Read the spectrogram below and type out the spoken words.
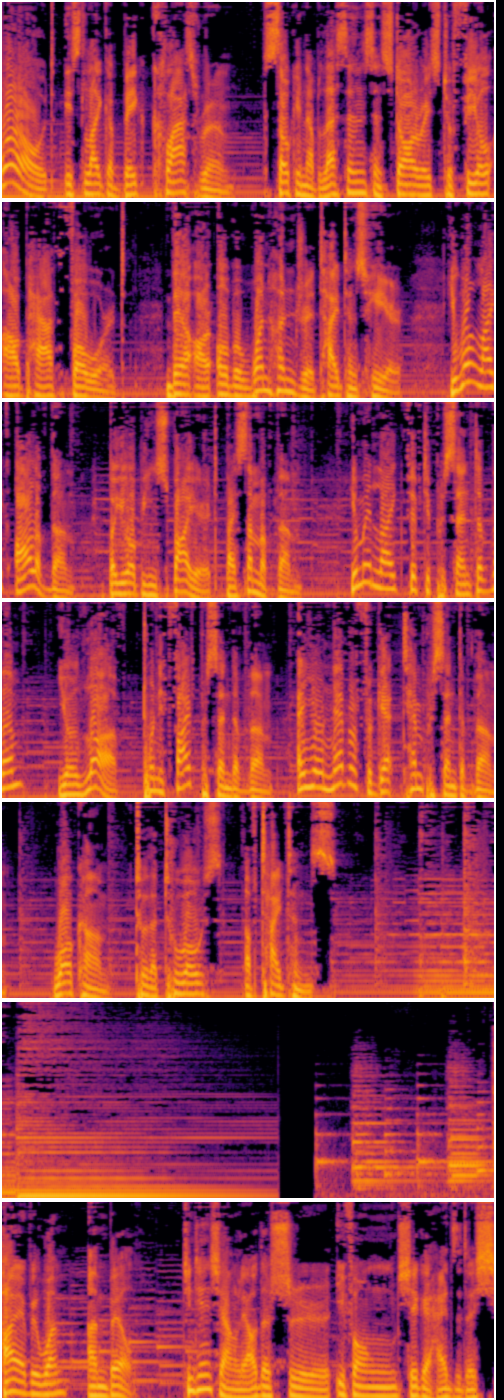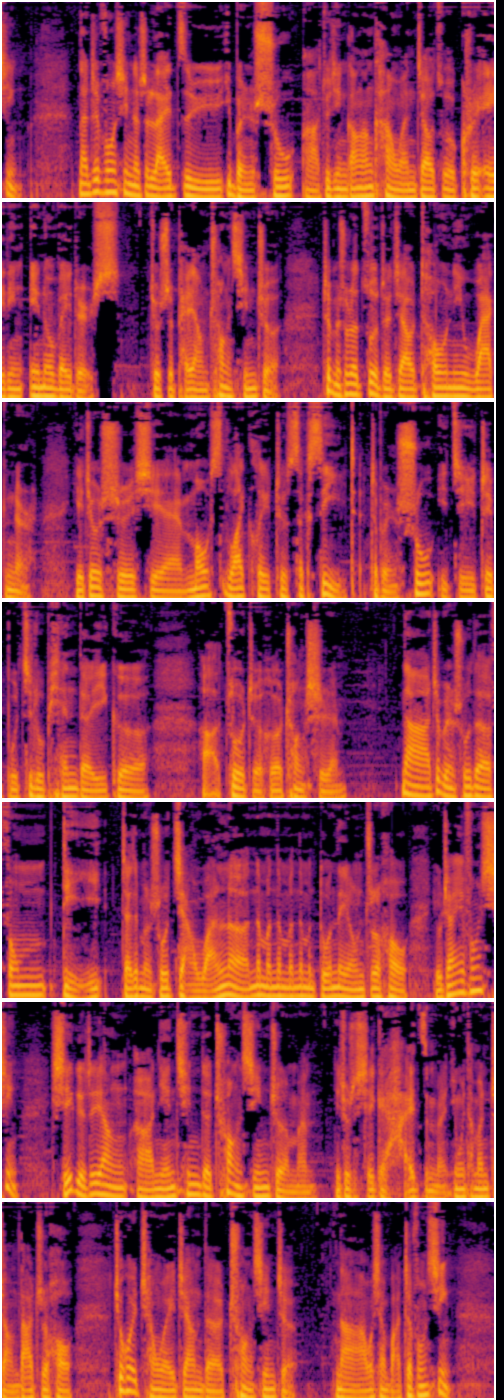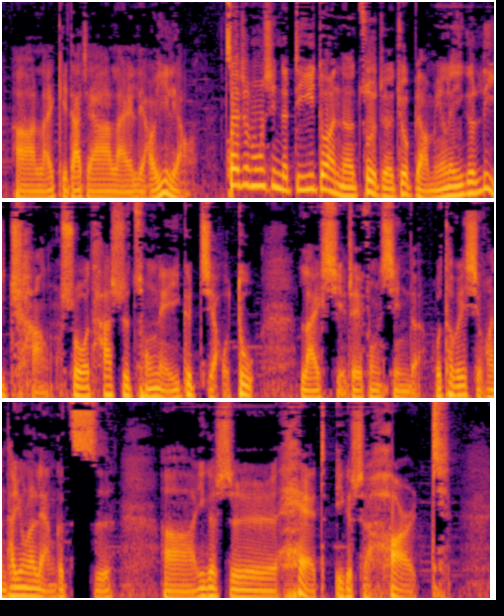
world is like a big classroom, soaking up lessons and stories to fuel our path forward. There are over 100 titans here. You won't like all of them, but you'll be inspired by some of them. You may like 50% of them, you'll love 25% of them, and you'll never forget 10% of them. Welcome to the Tools of Titans. Hi everyone, I'm Bill. 今天想聊的是一封写给孩子的信。那这封信呢是来自于一本书啊，最近刚刚看完，叫做《Creating Innovators》，就是培养创新者。这本书的作者叫 Tony Wagner，也就是写《Most Likely to Succeed》这本书以及这部纪录片的一个啊作者和创始人。那这本书的封底，在这本书讲完了那么那么那么多内容之后，有这样一封信，写给这样啊年轻的创新者们，也就是写给孩子们，因为他们长大之后就会成为这样的创新者。那我想把这封信啊来给大家来聊一聊。在这封信的第一段呢，作者就表明了一个立场，说他是从哪一个角度来写这封信的。我特别喜欢他用了两个词。啊，一个是 head，一个是 heart，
